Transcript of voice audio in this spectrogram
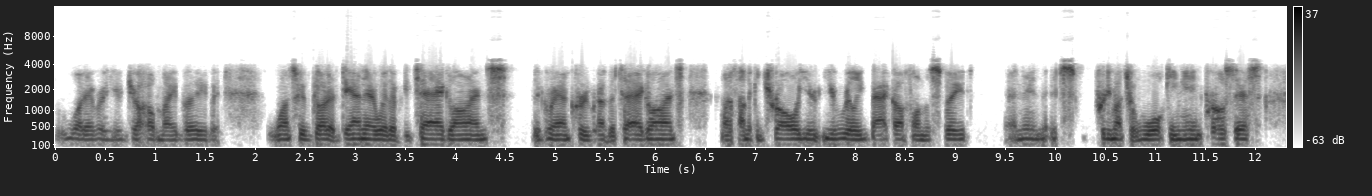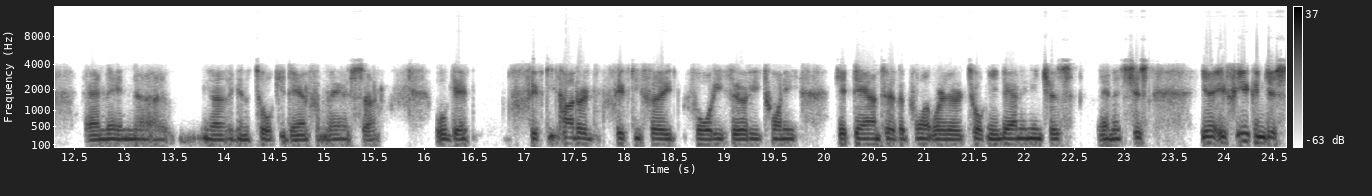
whatever your job may be. But once we've got it down there, whether it be tag lines, the ground crew grab the tag lines, once under control, you you really back off on the speed, and then it's pretty much a walking in process. And then uh, you know they're going to talk you down from there. So we'll get 50, 100, 50 feet, 40, 30, 20, get down to the point where they're talking down in inches, and it's just, you know, if you can just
